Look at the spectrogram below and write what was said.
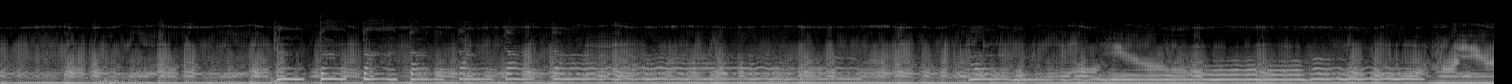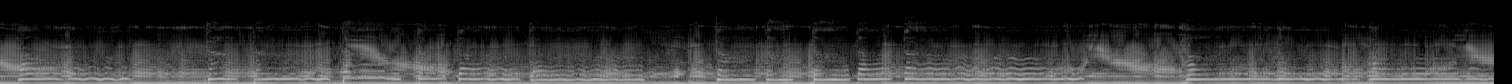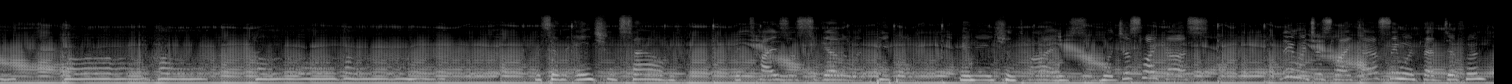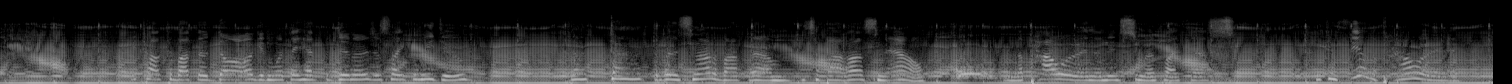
Ancient sound. It ties us together with people in ancient times who were just like us. They were just like us. They weren't that different. We talked about their dog and what they had for dinner, just like we do. But it's not about them. It's about us now. And the power in an instrument like this. You can feel the power in it.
